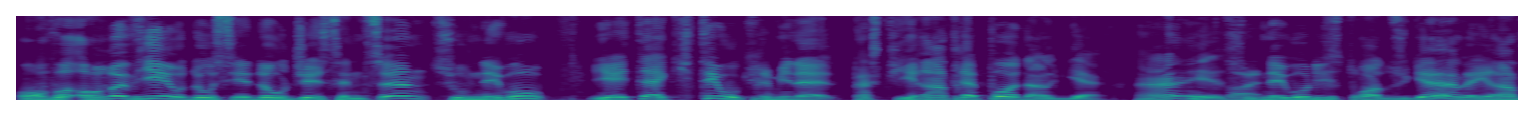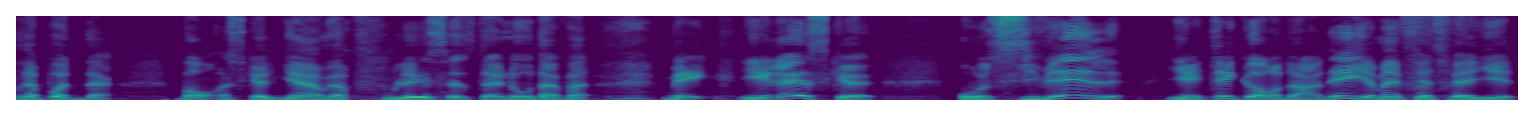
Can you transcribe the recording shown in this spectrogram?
On, va, on revient au dossier d'O.J. Simpson. Souvenez-vous, il a été acquitté au criminel parce qu'il rentrait pas dans le gant. Hein? Souvenez-vous de l'histoire du gant, là, il rentrait pas dedans. Bon, est-ce que le gant avait refoulé? Ça, c'est une autre affaire. Mais il reste que au civil, il a été condamné, il a même fait faillite.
